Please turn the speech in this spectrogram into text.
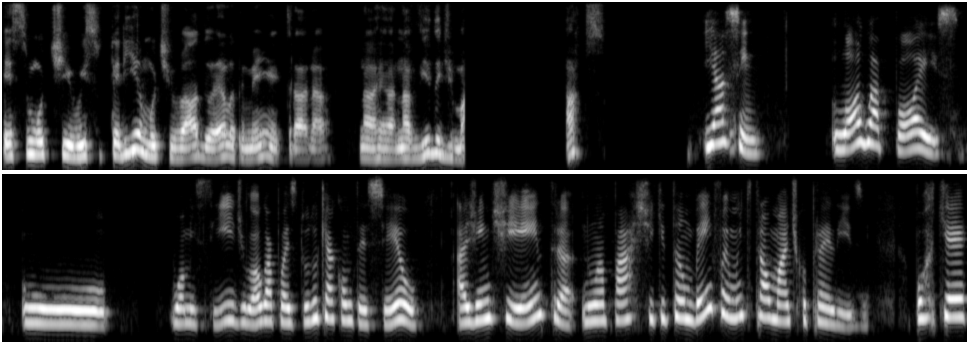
Esse motivo, isso teria motivado ela também a entrar na, na, na vida de Marcos? E assim, logo após o, o homicídio, logo após tudo que aconteceu, a gente entra numa parte que também foi muito traumático para Elise, porque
